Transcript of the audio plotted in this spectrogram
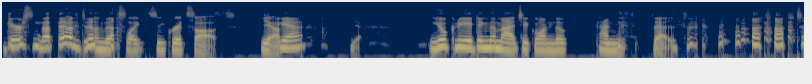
There's nothing I've done that's like secret sauce. Yeah. Yeah. You're creating the magic on the canvas itself.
